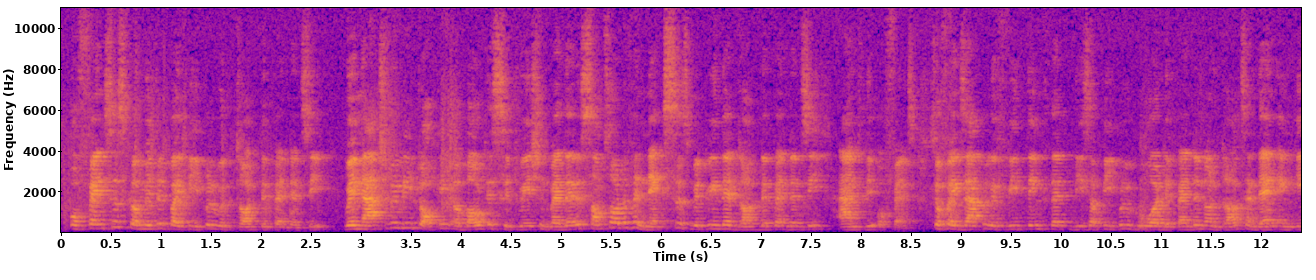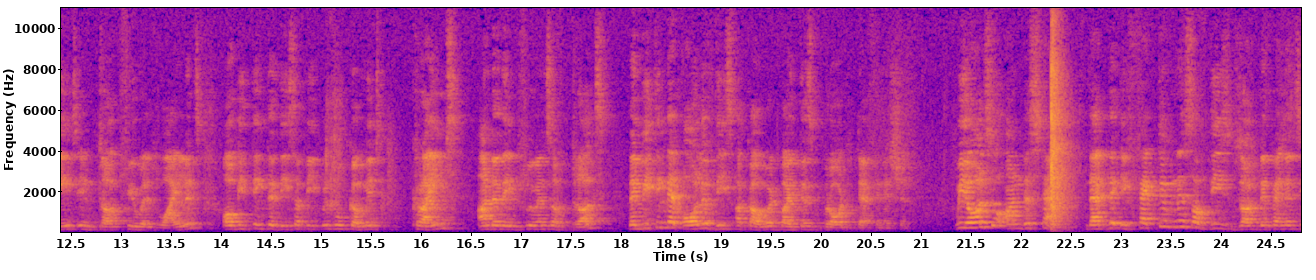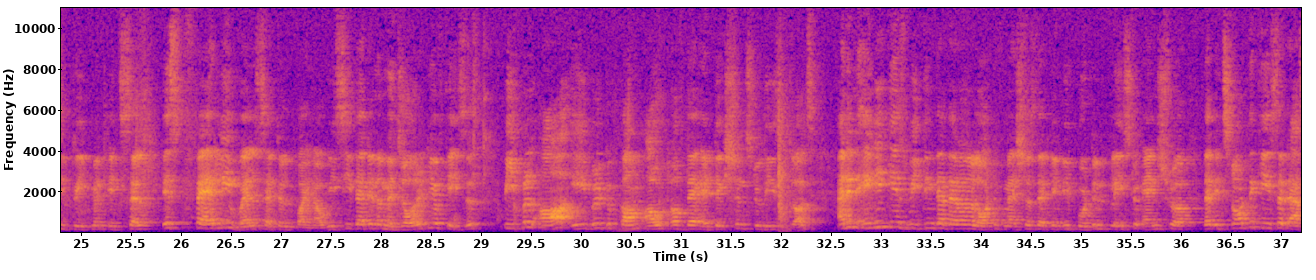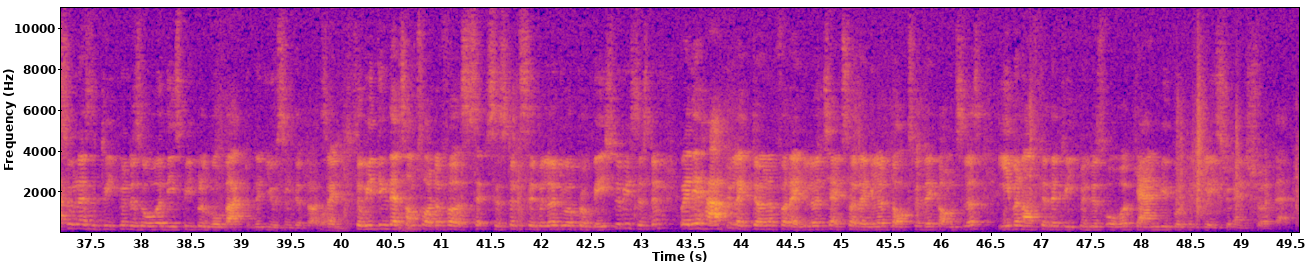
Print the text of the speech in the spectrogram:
offenses committed by people with drug dependency, we're naturally talking about a situation where there is some sort of a nexus between their drug dependency and the offense. So for example, if we think that these are people who are dependent on drugs and then engage in drug-fueled violence, or we think that these are people who commit crimes under the influence of drugs, then we think that all of these are covered by this broad definition. We also understand that the effectiveness of these drug dependency treatment itself is fairly well settled by now. We see that in a majority of cases, people are able to come out of their addictions to these drugs. And in any case, we think that there are a lot of measures that can be put in place to ensure that it's not the case that as soon as the treatment is over, these people go back to the, using the drugs, right? So we think that some sort of a system similar to a probationary system where they have to like turn up for regular checks or regular talks with their counselors even after the treatment is over can be put in place to ensure that.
